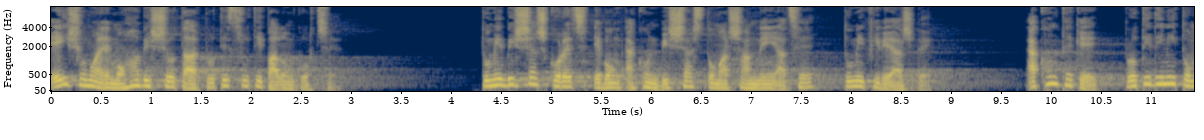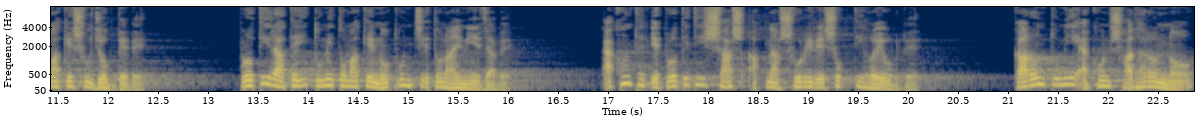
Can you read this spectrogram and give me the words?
এই সময়ে মহাবিশ্ব তার প্রতিশ্রুতি পালন করছে। তুমি বিশ্বাস করেছ এবং এখন বিশ্বাস তোমার সামনেই আছে, তুমি ফিরে আসবে। এখন থেকে প্রতিদিনই তোমাকে সুযোগ দেবে। প্রতি রাতেই তুমি তোমাকে নতুন চেতনায় নিয়ে যাবে। এখন থেকে প্রতিটি শ্বাস আপনার শরীরে শক্তি হয়ে উঠবে। কারণ তুমি এখন সাধারণ নও,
